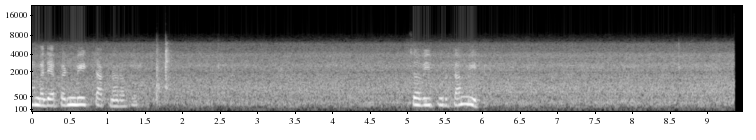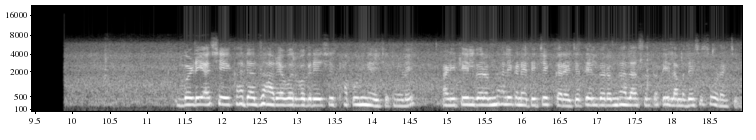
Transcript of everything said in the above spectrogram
ह्यामध्ये आपण मीठ टाकणार आहोत. चवीपुरता मीठ. वडे असे एखाद्या झाऱ्यावर वगैरे असे थापून घ्यायचे थोडे. आणि तेल गरम झाले का नाही ते चेक करायचे. तेल गरम झालं असेल तर तेलामध्ये असे सोडायचे.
